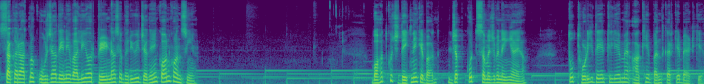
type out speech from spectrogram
सकारात्मक ऊर्जा देने वाली और प्रेरणा से भरी हुई जगहें कौन कौन सी हैं? बहुत कुछ देखने के बाद, जब कुछ समझ में नहीं आया तो थोड़ी देर के लिए मैं आँखें बंद करके बैठ गया।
